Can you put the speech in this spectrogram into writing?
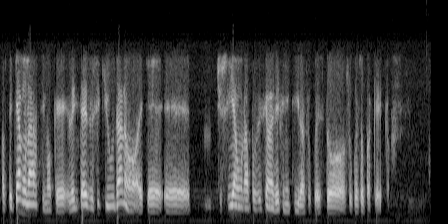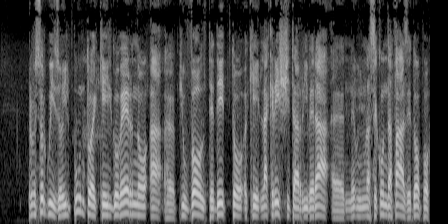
aspettiamo un attimo che le intese si chiudano e che eh, ci sia una posizione definitiva su questo, su questo pacchetto. Professor Guiso, il punto è che il governo ha eh, più volte detto che la crescita arriverà eh, in una seconda fase dopo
